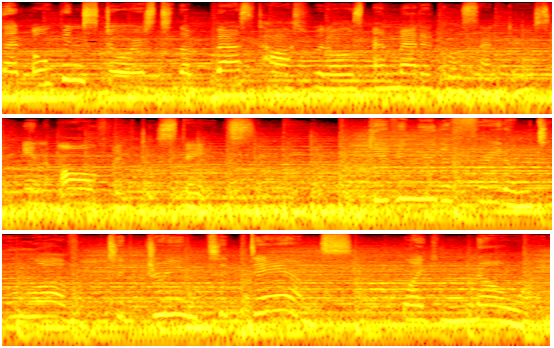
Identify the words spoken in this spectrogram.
that opens doors to the best hospitals and medical centers in all 50 states, giving you the freedom to love, to dream, to dance like no one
